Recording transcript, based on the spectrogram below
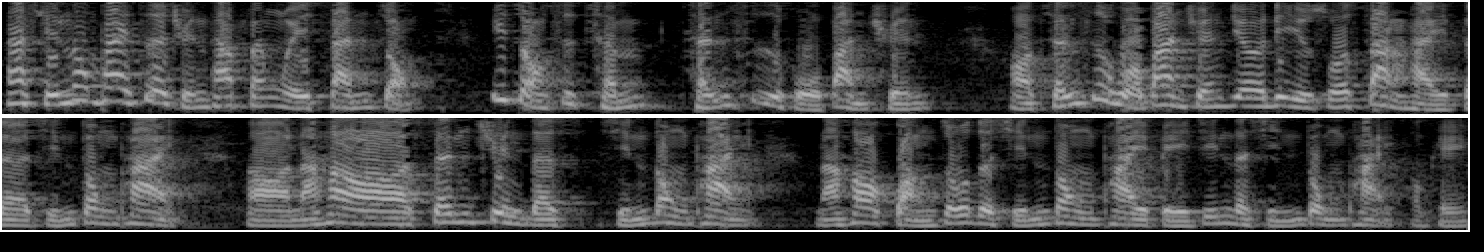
那行动派社群它分为三种，一种是城城市伙伴圈。哦，城市伙伴圈就例如说上海的行动派啊，然后深圳的行动派，然后广州的行动派，北京的行动派，OK，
